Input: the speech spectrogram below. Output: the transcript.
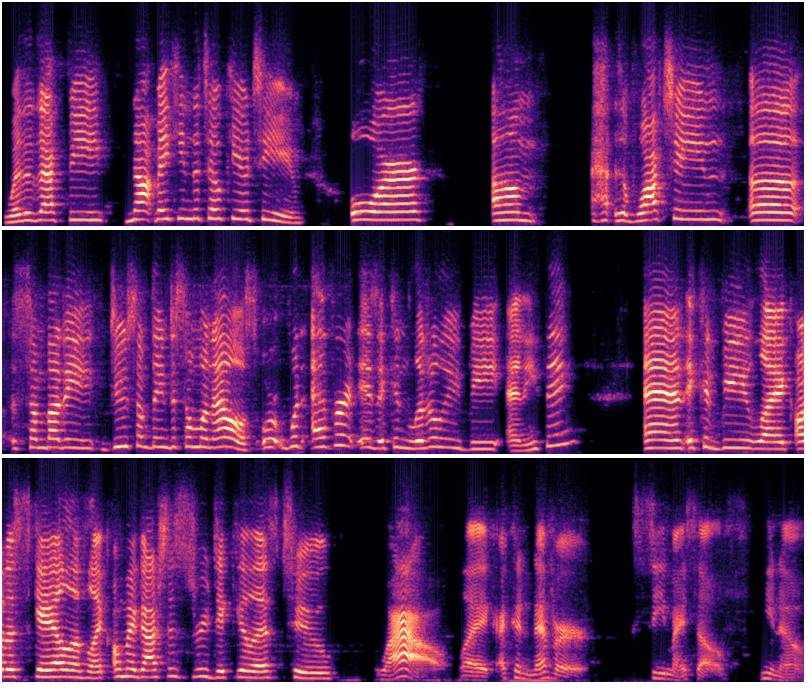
whether that be not making the Tokyo team or um, watching uh, somebody do something to someone else or whatever it is, it can literally be anything. And it could be like on a scale of like, oh my gosh, this is ridiculous to wow, like I could never see myself you know,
